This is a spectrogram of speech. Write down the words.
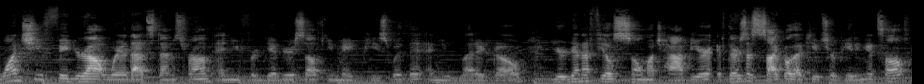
Once you figure out where that stems from and you forgive yourself, you make peace with it and you let it go, you're gonna feel so much happier. If there's a cycle that keeps repeating itself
